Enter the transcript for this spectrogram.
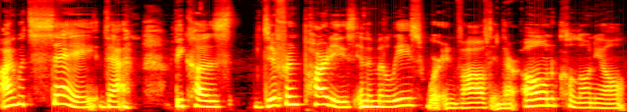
I would say that because different parties in the Middle East were involved in their own colonial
